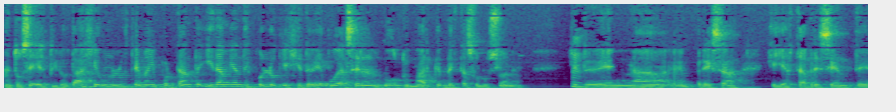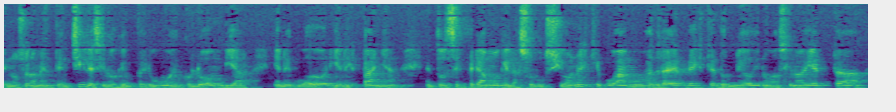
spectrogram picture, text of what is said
Entonces, el pilotaje es uno de los temas importantes y también después lo que GTD puede hacer en el go-to-market de estas soluciones. GTD es una empresa que ya está presente no solamente en Chile, sino que en Perú, en Colombia, en Ecuador y en España. Entonces esperamos que las soluciones que podamos a través de este torneo de innovación abierta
